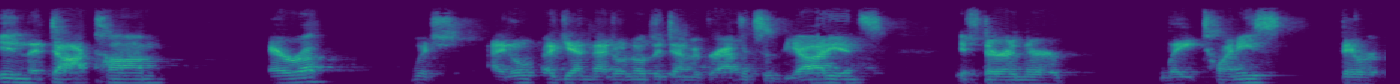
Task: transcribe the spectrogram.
in the dot com era, which I don't, again, I don't know the demographics of the audience. If they're in their late 20s, they were,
